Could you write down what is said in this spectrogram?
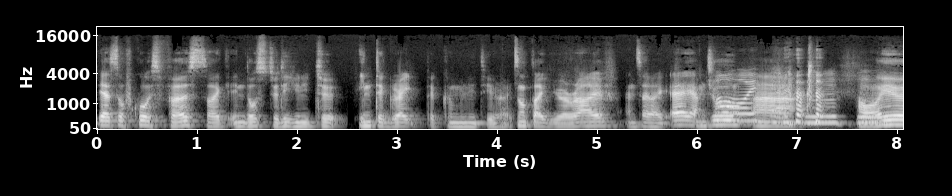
yes of course first like in those study you need to integrate the community right? It's not like you arrive and say like hey i'm Jewel uh. How are mm, you?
